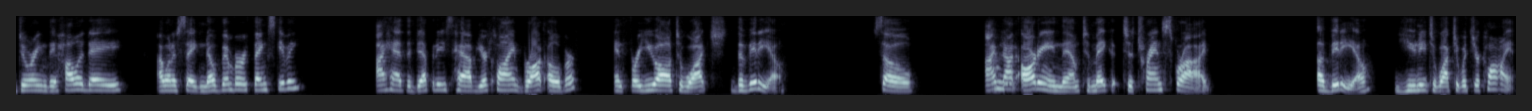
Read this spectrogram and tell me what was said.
during the holiday, I want to say November Thanksgiving, I had the deputies have your client brought over and for you all to watch the video. So I'm not ordering them to make, to transcribe a video. You need to watch it with your client.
